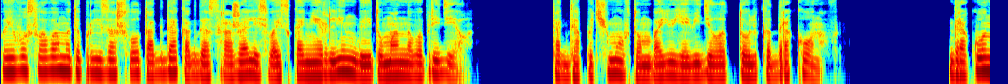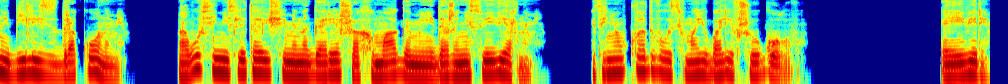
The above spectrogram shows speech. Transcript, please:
По его словам, это произошло тогда, когда сражались войска Нерлинга и Туманного предела. Тогда почему в том бою я видела только драконов? Драконы бились с драконами, а вовсе не с летающими на горе шахмагами и даже не с вивернами. Это не укладывалось в мою болевшую голову. «Эйвери»,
